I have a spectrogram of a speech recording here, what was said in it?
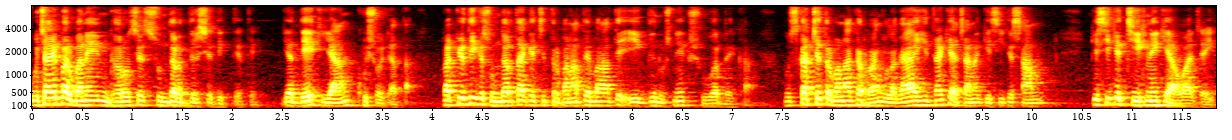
ऊंचाई पर बने इन घरों से सुंदर दृश्य दिखते थे। यह देख यांग खुश हो जाता। प्रकृति की सुंदरता के चित्र बनाते बनाते एक दिन उसने एक शुअर देखा। उसका चित्र बनाकर रंग लगाया ही था कि अचानक किसी के सामने किसी के चीखने की आवाज़ आई।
